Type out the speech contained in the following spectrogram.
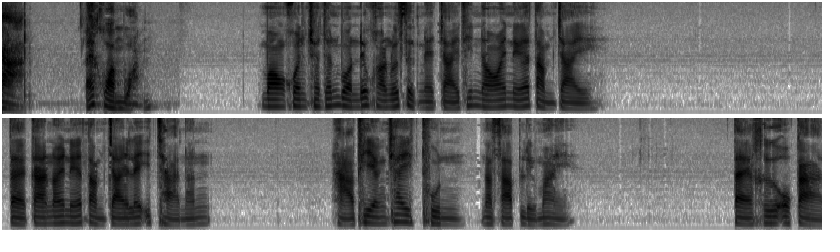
กาสและความหวัง มองคนชนชั้นบนด้วยความรู้สึกในใจที่น้อยเนื้อต่ำใจ แต่การน้อยเนื้อต่ำใจและอิจฉานั้น หาเพียงใช่ทุนนทรัพย์หรือไม่ แต่คือโอกาส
